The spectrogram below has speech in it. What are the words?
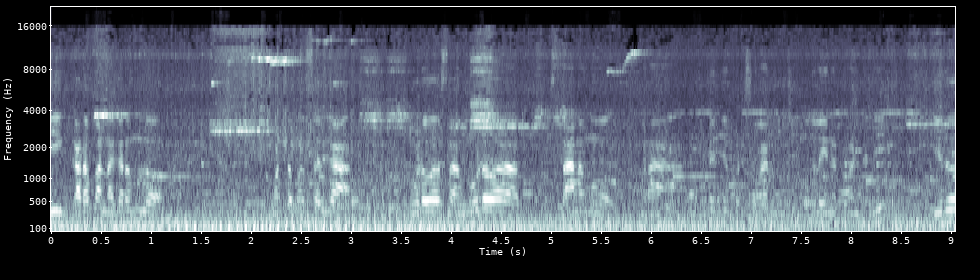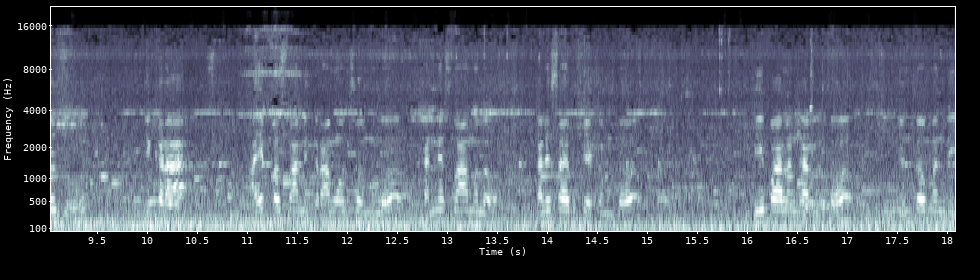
ఈ కడప నగరంలో మొట్టమొదటిసారిగా మూడవ మూడవ స్థానము మన ముట్టంజపూడి శివారి నుంచి మొదలైనటువంటిది. ఈరోజు ఇక్కడ అయ్యప్ప స్వామి గ్రామోత్సవంలో కన్యాస్వాములో కలశాభిషేకంతో దీపాలంకరణలతో ఎంతోమంది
